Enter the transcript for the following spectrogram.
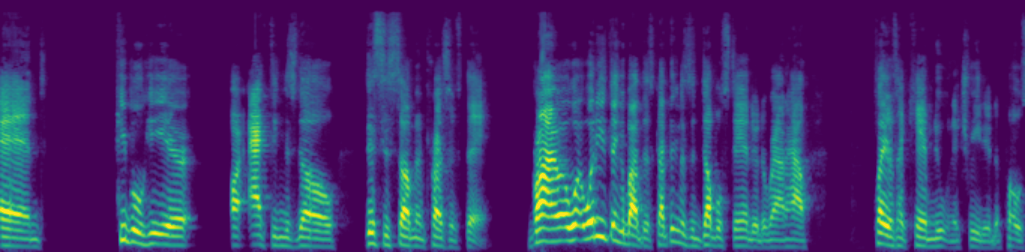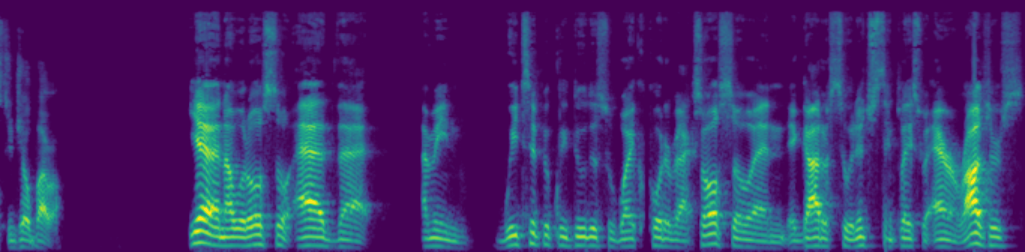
And people here are acting as though this is some impressive thing. Brian, what, what do you think about this? I think there's a double standard around how players like Cam Newton are treated opposed to Joe Burrow. Yeah, and I would also add that I mean, we typically do this with white quarterbacks also, and it got us to an interesting place with Aaron Rodgers.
